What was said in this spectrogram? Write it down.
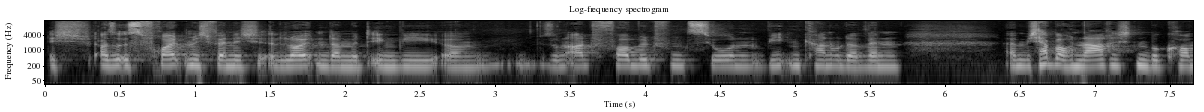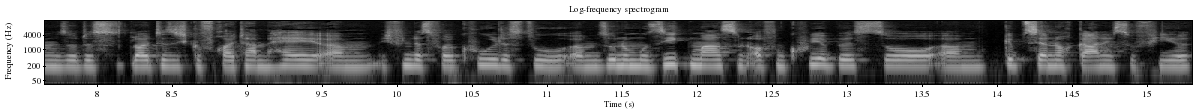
ich, also es freut mich, wenn ich Leuten damit irgendwie ähm, so eine Art Vorbildfunktion bieten kann oder wenn ähm, ich habe auch Nachrichten bekommen, so dass Leute sich gefreut haben, hey, ähm, ich finde das voll cool, dass du ähm, so eine Musik machst und offen queer bist, so ähm, gibt's ja noch gar nicht so viel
